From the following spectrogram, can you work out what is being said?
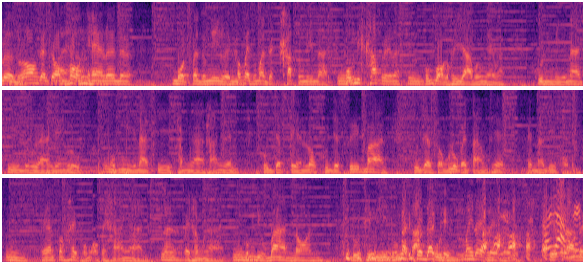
เลิกร้องกระจองไม่พ่อแงเลยเนี่ยหมดไปตรงนี้เลยเขาไม่สามารถจะคัดตรงนี้ได้ผมนี่คัดเลยนะผมบอกกับภรรยาผมไงว่าคุณมีหน้าที่ดูแลเลี้ยงลูก ผมมีหน้าที่ทำงานหาเงิน คุณจะเปลี่ยนรถคุณจะซื้อบ้าน คุณจะส่งลูกไปต่างประเทศเป็นหน้าที่ผมอืมดังนั้นต้องให้ผมออกไปหางานเออไปทำงานอืมผมอยู่บ้านนอนดูทีวีดูไม่ตา productive คุณไม่ได้เลยเลยก็เสียอยาเวกลาให้ไป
